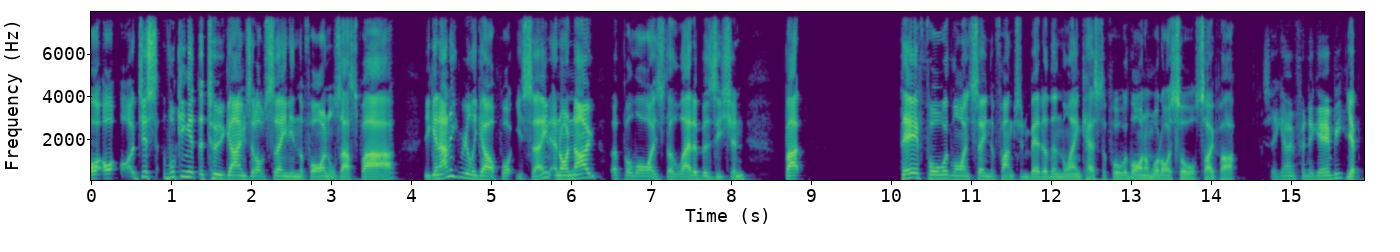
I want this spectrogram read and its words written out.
I, I, I just looking at the two games that I've seen in the finals thus far, you can only really go off what you've seen. And I know it belies the ladder position, but their forward line seemed to function better than the Lancaster forward line on what I saw so far. So you're going for Nagambie? Yep.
